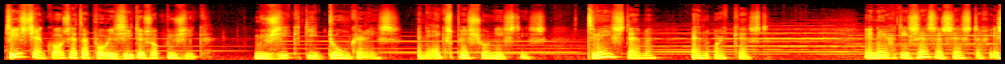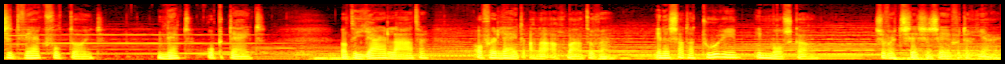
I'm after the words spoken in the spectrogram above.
Tischenko zet haar poëzie dus op muziek. Muziek die donker is en expressionistisch. Twee stemmen en orkest. In 1966 is het werk voltooid. Net op tijd. Want een jaar later overlijdt Anna Akhmatova in een sanatorium in Moskou. Ze wordt 76 jaar.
